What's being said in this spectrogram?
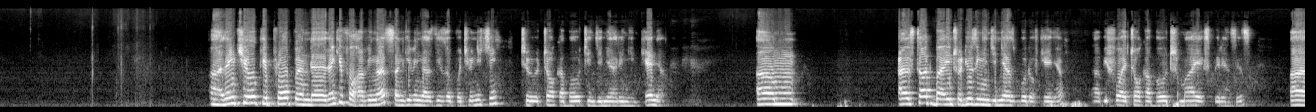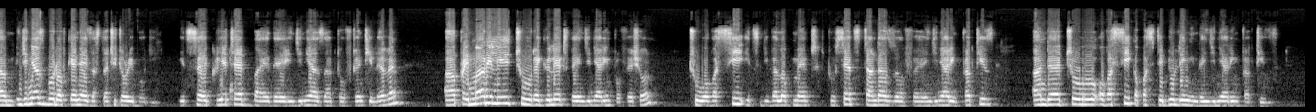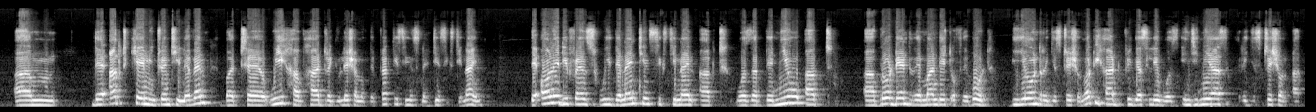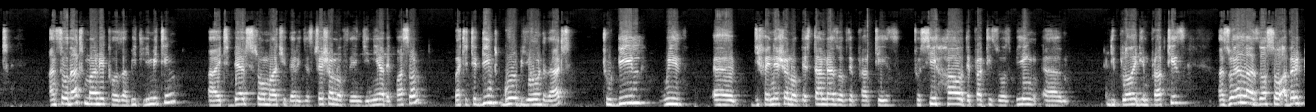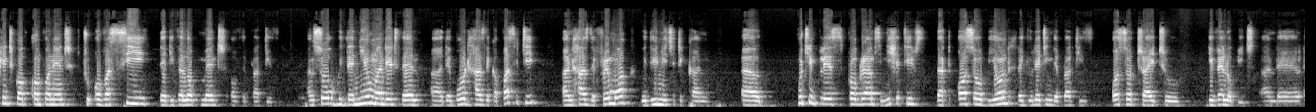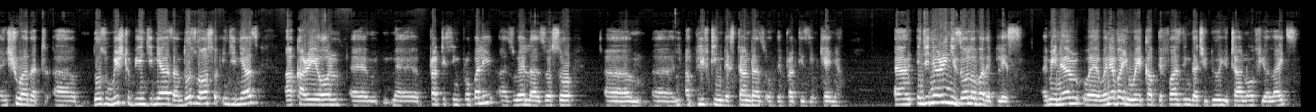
Uh, thank you, Kiprop, and uh, thank you for having us and giving us this opportunity to talk about engineering in Kenya. Um, I'll start by introducing Engineers Board of Kenya uh, before I talk about my experiences. Um, Engineers Board of Kenya is a statutory body. It's uh, created by the Engineers Act of 2011, uh, primarily to regulate the engineering profession to oversee its development, to set standards of uh, engineering practice, and uh, to oversee capacity building in the engineering practice. Um, the act came in 2011, but uh, we have had regulation of the practice since 1969. The only difference with the 1969 act was that the new act uh, broadened the mandate of the board beyond registration. What we had previously was Engineers Registration Act. And so that mandate was a bit limiting. Uh, it dealt so much with the registration of the engineer, the person, but it didn't go beyond that to deal with uh, definition of the standards of the practice, to see how the practice was being um, deployed in practice, as well as also a very critical component to oversee the development of the practice. And so, with the new mandate, then uh, the board has the capacity and has the framework within which it can uh, put in place programs, initiatives that also, beyond regulating the practice, also try to develop it and uh, ensure that uh, those who wish to be engineers and those who are also engineers uh, carry on um, uh, practicing properly, as well as also um, uh, uplifting the standards of the practice in Kenya. engineering is all over the place. I mean, whenever you wake up, the first thing that you do, you turn off your lights.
